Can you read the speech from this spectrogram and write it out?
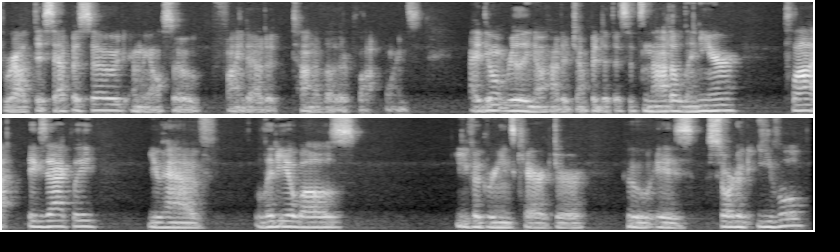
throughout this episode, and we also find out a ton of other plot points. I don't really know how to jump into this. It's not a linear plot exactly. You have Lydia Wells, Eva Green's character, who is sort of evil.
